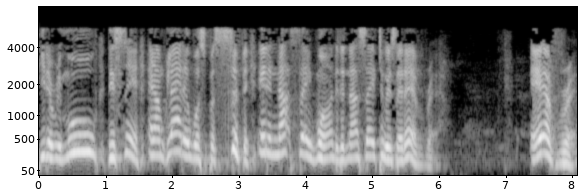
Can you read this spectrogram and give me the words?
You need to remove this sin. And I'm glad it was specific. It did not say one. It did not say two. It said every. Every.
